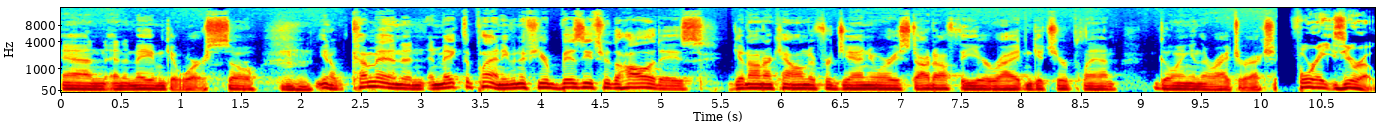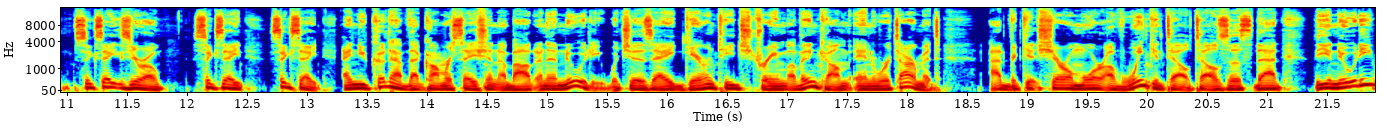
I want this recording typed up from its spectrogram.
And, and it may even get worse. So, mm-hmm. you know, come in and, and make the plan. Even if you're busy through the holidays, get on our calendar for January, start off the year right and get your plan going in the right direction. 480 680 6868. And you could have that conversation about an annuity, which is a guaranteed stream of income in retirement. Advocate Sheryl Moore of Wink Intel tells us that the annuity,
